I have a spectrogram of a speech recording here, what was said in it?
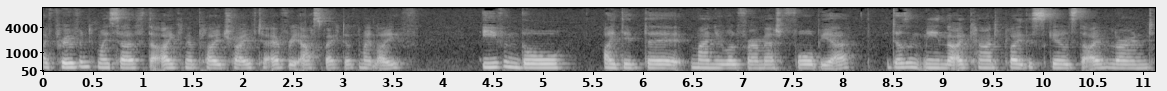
I've proven to myself that I can apply Thrive to every aspect of my life. Even though I did the manual for emetophobia, it doesn't mean that I can't apply the skills that I've learned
